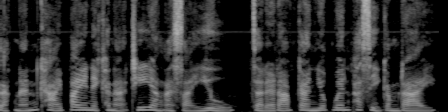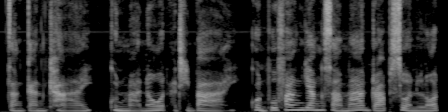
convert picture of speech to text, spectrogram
จากนั้นขายไปในขณะที่ยังอาศัยอยู่ จะได้รับการยกเว้นภาษีกำไรจากการขาย คุณมาโนดอธิบาย คุณผู้ฟังยังสามารถรับส่วนลด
